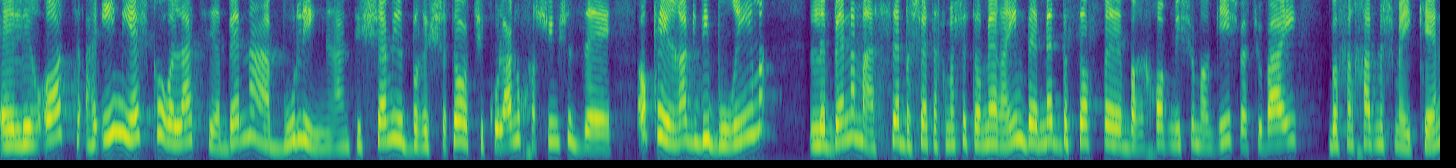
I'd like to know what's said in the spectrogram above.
אה, לראות האם יש קורלציה בין הבולינג, האנטישמיות ברשתות, שכולנו חשים שזה, אוקיי, רק דיבורים, לבין המעשה בשטח, כמו שאתה אומר, האם באמת בסוף אה, ברחוב מישהו מרגיש, והתשובה היא באופן חד משמעי כן.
